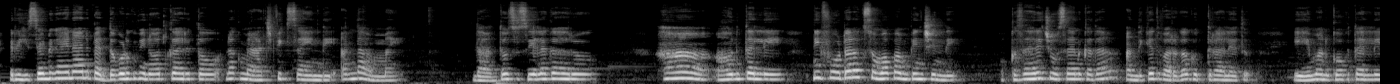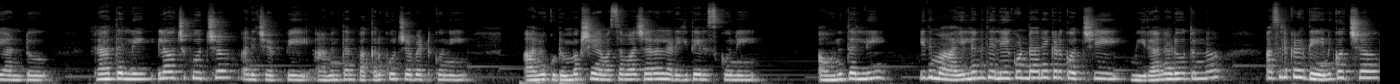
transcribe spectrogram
రీసెంట్గా అయినా ఆయన పెద్ద కొడుకు వినోద్ గారితో నాకు మ్యాచ్ ఫిక్స్ అయింది అందా అమ్మాయి. దాంతో సుశీల గారు హా అవును తల్లి నీ ఫోటో నాకు సుమ పంపించింది. ఒక్కసారి చూశాను కదా అందుకే త్వరగా గుర్తు రాలేదు. ఏమనుకోక తల్లి అంటూ రా తల్లి ఇలా వచ్చి కూర్చో అని చెప్పి ఆమెను తన పక్కన కూర్చోబెట్టుకుని ఆమె కుటుంబ క్షేమ సమాచారాలు అడిగి తెలుసుకుని అవును తల్లి ఇది మా ఇల్లని తెలియకుండానే ఇక్కడికి వచ్చి మీరాని అడుగుతున్నా? అసలు ఇక్కడ దేనికి వచ్చావు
